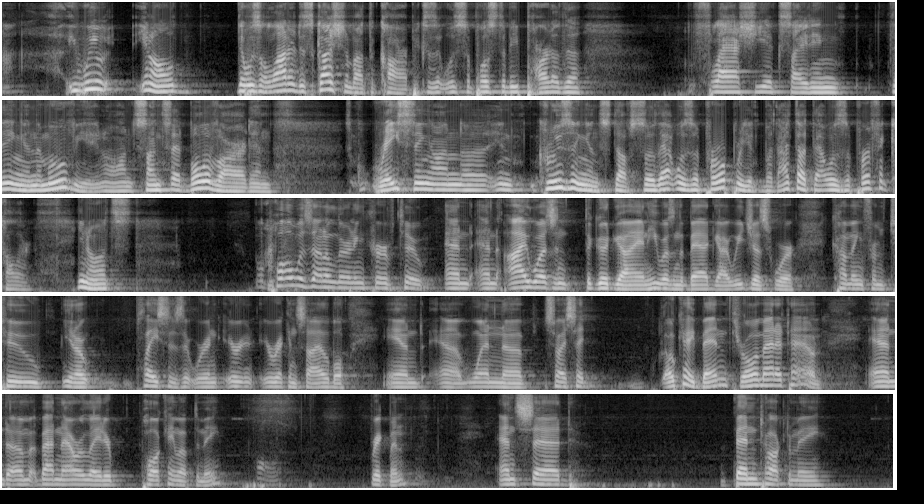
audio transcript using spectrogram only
we, you know, there was a lot of discussion about the car because it was supposed to be part of the flashy, exciting thing in the movie. You know, on Sunset Boulevard and racing on uh, in cruising and stuff. So that was appropriate. But I thought that was a perfect color. You know, it's Well, Paul was on a learning curve too, and and I wasn't the good guy, and he wasn't the bad guy. We just were coming from two, you know, places that were ir- irreconcilable. And uh, when uh, so I said, "Okay, Ben, throw him out of town." And um, about an hour later, Paul came up to me, Paul Brickman, and said, "Ben talked to me,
